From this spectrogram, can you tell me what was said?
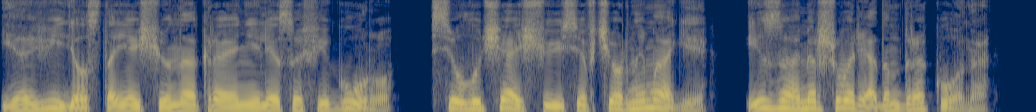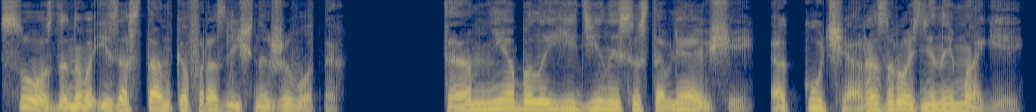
Я видел стоящую на окраине леса фигуру, всю лучащуюся в черной магии, и замершего рядом дракона, созданного из останков различных животных. Там не было единой составляющей, а куча разрозненной магии.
